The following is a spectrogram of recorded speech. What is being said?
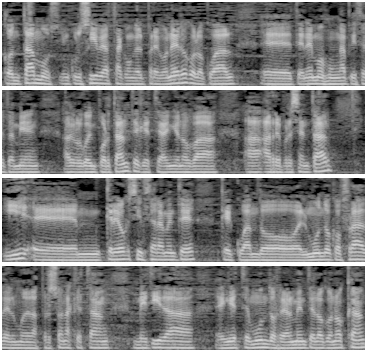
contamos inclusive hasta con el pregonero, con lo cual eh, tenemos un ápice también algo importante que este año nos va a representar y eh, creo que sinceramente que cuando el mundo cofrade, las personas que están metidas en este mundo realmente lo conozcan,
